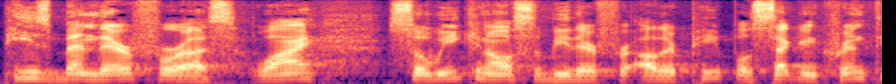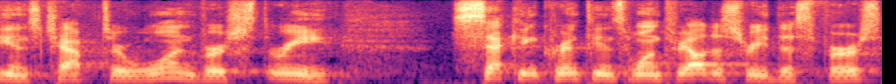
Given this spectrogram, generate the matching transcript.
He's been there for us. Why? So we can also be there for other people. Second Corinthians chapter 1 verse 3 2 Corinthians 1 3, I'll just read this verse.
